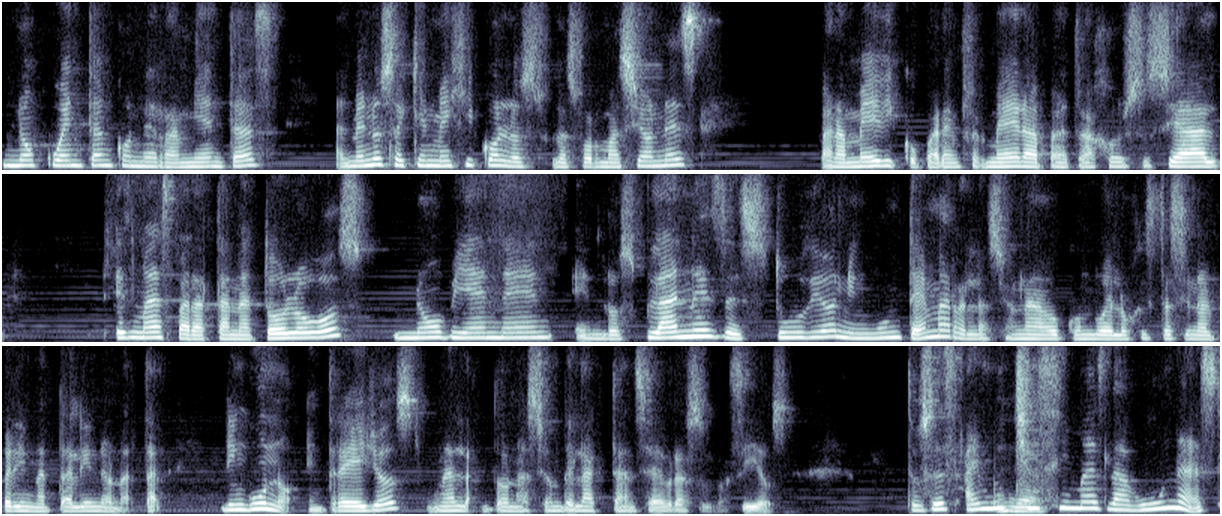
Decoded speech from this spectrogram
no cuentan con herramientas, al menos aquí en México en las formaciones para médico, para enfermera, para trabajador social, es más, para tanatólogos no vienen en los planes de estudio ningún tema relacionado con duelo gestacional perinatal y neonatal. Ninguno, entre ellos una donación de lactancia de brazos vacíos. Entonces, hay muchísimas lagunas.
